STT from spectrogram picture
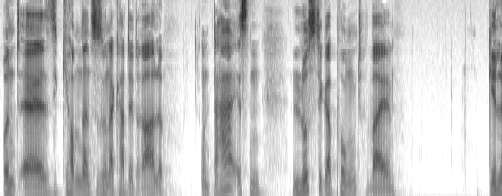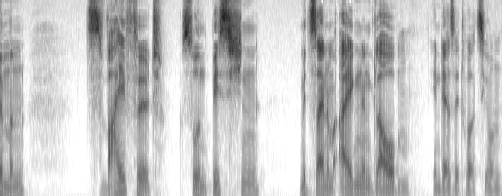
Und äh, sie kommen dann zu so einer Kathedrale. Und da ist ein lustiger Punkt, weil Gilliman zweifelt so ein bisschen mit seinem eigenen Glauben in der Situation.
